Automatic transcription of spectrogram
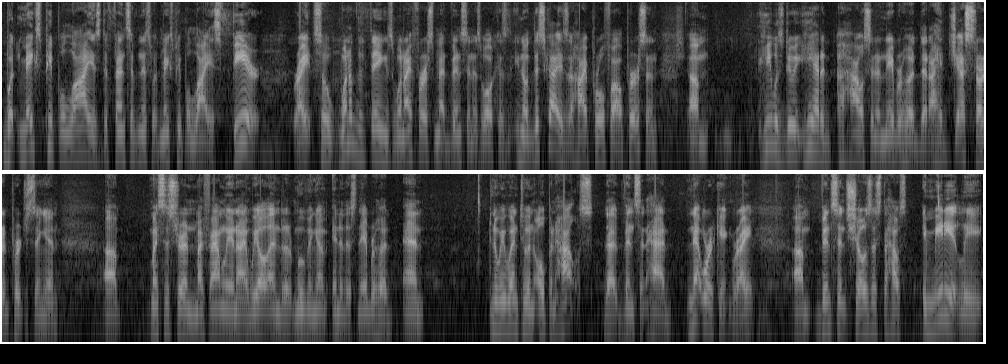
What makes people lie is defensiveness. What makes people lie is fear right? So one of the things when i first met vincent as well because you know this guy is a high profile person um, he was doing he had a, a house in a neighborhood that i had just started purchasing in um, my sister and my family and i we all ended up moving up into this neighborhood and you know, we went to an open house that Vincent had networking, right? Um, Vincent shows us the house. Immediately,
